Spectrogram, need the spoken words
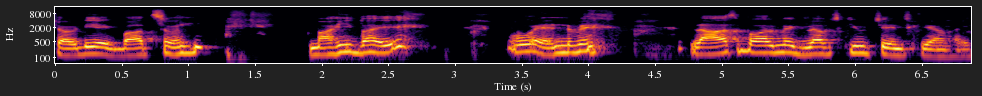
Chaudi, ek baat sun. Mahi bhai वो एंड में लास्ट बॉल में ग्लव्स क्यों चेंज किया भाई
